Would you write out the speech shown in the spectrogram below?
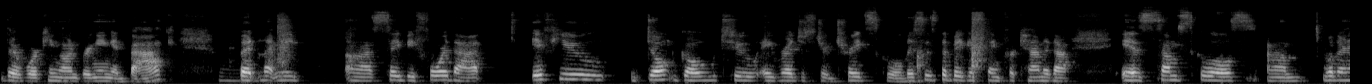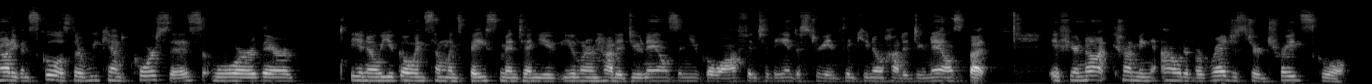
they're working on bringing it back. Mm-hmm. But let me uh, say before that, if you don't go to a registered trade school. This is the biggest thing for Canada is some schools, um, well, they're not even schools, they're weekend courses or they're you know you go in someone's basement and you you learn how to do nails and you go off into the industry and think you know how to do nails but if you're not coming out of a registered trade school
